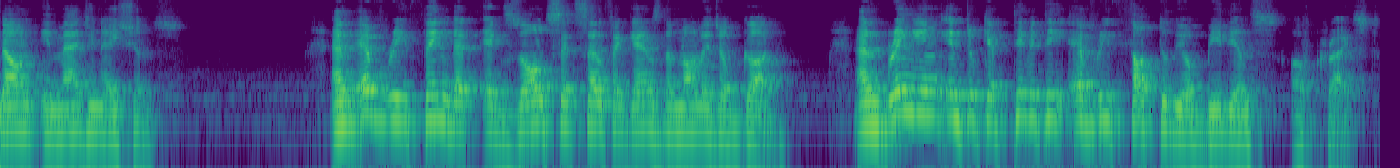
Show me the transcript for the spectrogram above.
down imaginations and everything that exalts itself against the knowledge of God, and bringing into captivity every thought to the obedience of Christ.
